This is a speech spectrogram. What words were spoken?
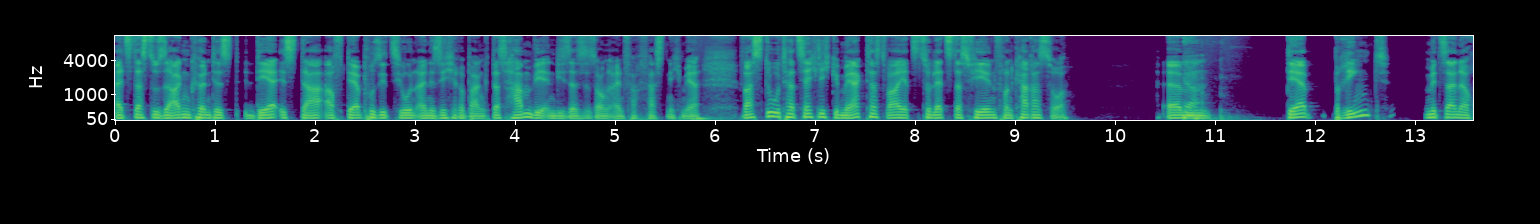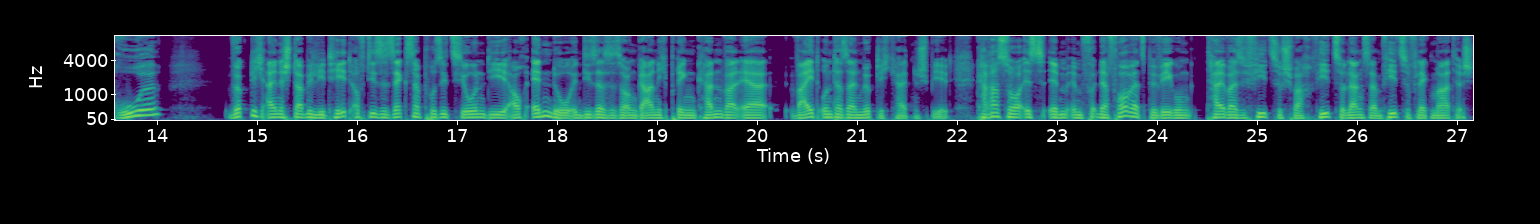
als dass du sagen könntest, der ist da auf der Position eine sichere Bank. Das haben wir in dieser Saison einfach fast nicht mehr. Was du tatsächlich gemerkt hast, war jetzt zuletzt das Fehlen von Karasor. Ähm, ja. Der bringt mit seiner Ruhe wirklich eine Stabilität auf diese Sechserposition, die auch Endo in dieser Saison gar nicht bringen kann, weil er weit unter seinen Möglichkeiten spielt. Karasor ist im, im, in der Vorwärtsbewegung teilweise viel zu schwach, viel zu langsam, viel zu phlegmatisch.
